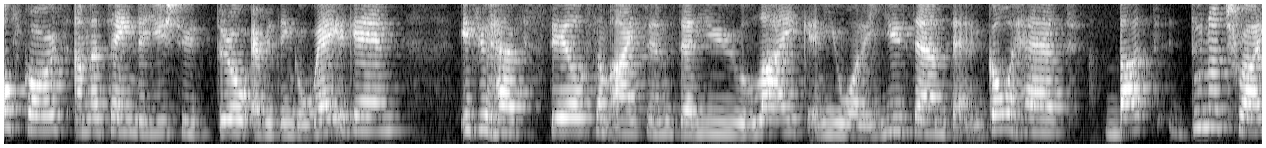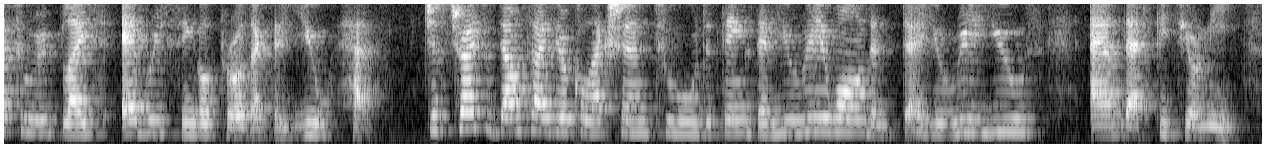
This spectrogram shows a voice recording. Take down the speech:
Of course, I'm not saying that you should throw everything away again. If you have still some items that you like and you want to use them, then go ahead. But do not try to replace every single product that you have. Just try to downsize your collection to the things that you really want and that you really use and that fits your needs.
